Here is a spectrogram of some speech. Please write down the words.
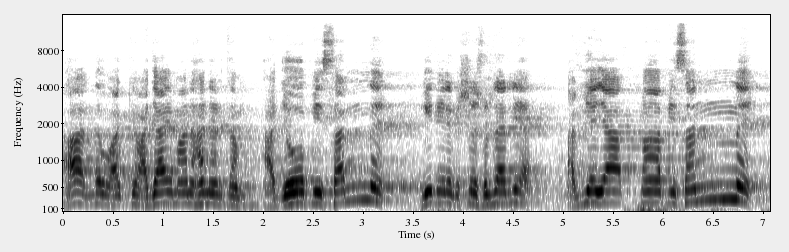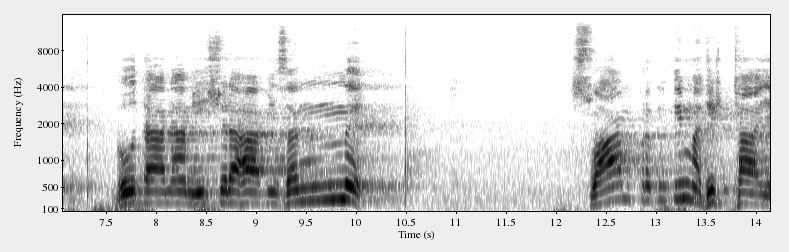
அந்த வாக்கியம் அஜாயமானு அர்த்தம். அஜோபி சன். கீதையில கிருஷ்ணன் சொல்றார் இல்லையா? அவ்வயாத்மாபி சன். பூதானாம் ஈஸ்வரஹாபி சன். ஸ்வாம் பிரகிருதிம் அதிஷ்டாய.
